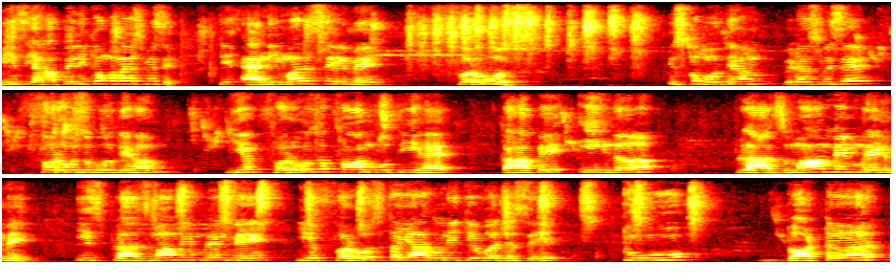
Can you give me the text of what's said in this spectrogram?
means यहाँ पे लिखूँगा मैं इसमें से कि एनिमल सेल में फरोज इसको बोलते हैं हम, बेटा इसमें से फरोज बोलते हम। ये फरोज फॉर्म होती है कहाँ पे? इन प्लाज्मा मेम्ब्रेन में। इस प्लाज्मा मेम्ब्रेन में ये फरोज तैयार होने के वजह से टू डॉटर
